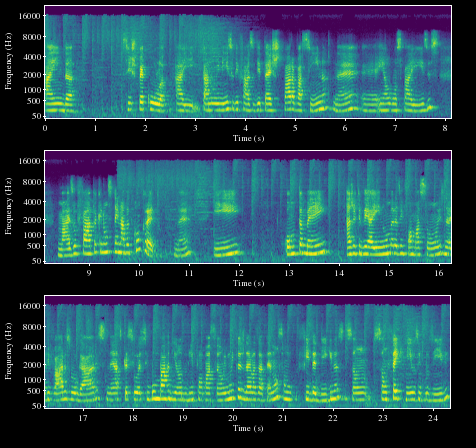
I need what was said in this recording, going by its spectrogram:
ainda se especula aí, está no início de fase de teste para vacina, né? É, em alguns países, mas o fato é que não se tem nada de concreto, né? E como também a gente vê aí inúmeras informações né, de vários lugares, né, as pessoas se bombardeando de informação e muitas delas até não são fidedignas, são, são fake news, inclusive,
